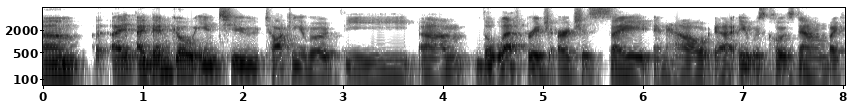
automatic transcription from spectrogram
um, I, I, then go into talking about the um, the Lethbridge Arches site and how uh, it was closed down by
